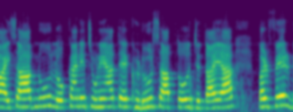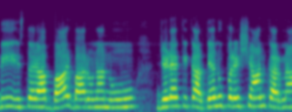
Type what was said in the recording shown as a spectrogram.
ਭਾਈ ਸਾਹਿਬ ਨੂੰ ਲੋਕਾਂ ਨੇ ਚੁਣਿਆ ਤੇ ਖਡੂਰ ਸਾਹਿਬ ਤੋਂ ਜਿਤਾਇਆ, ਪਰ ਫਿਰ ਵੀ ਇਸ ਤਰ੍ਹਾਂ ਬਾਰ-ਬਾਰ ਉਹਨਾਂ ਨੂੰ ਜਿਹੜਾ ਕਿ ਘਰਦਿਆਂ ਨੂੰ ਪਰੇਸ਼ਾਨ ਕਰਨਾ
